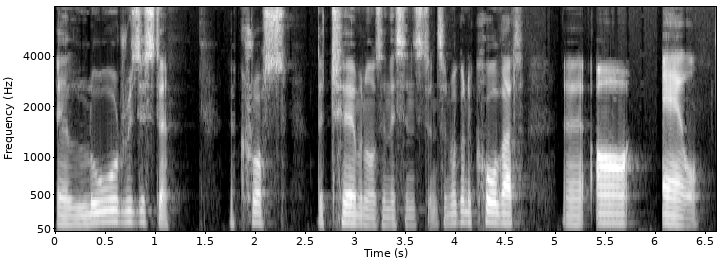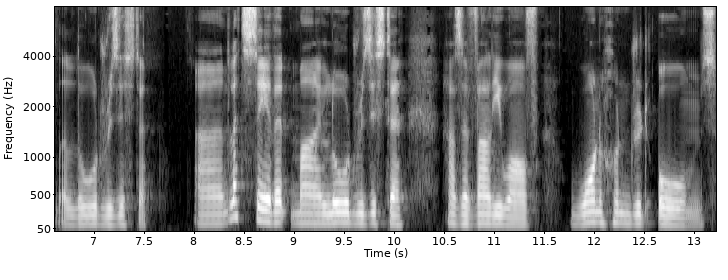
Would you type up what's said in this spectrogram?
a load resistor across the terminals in this instance, and we're going to call that uh, RL, the load resistor. And let's say that my load resistor has a value of 100 ohms.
